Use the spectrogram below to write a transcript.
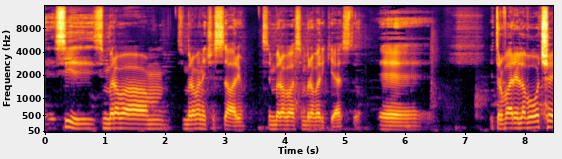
eh, sì, sembrava, sembrava necessario, sembrava, sembrava richiesto. E, e trovare la voce...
